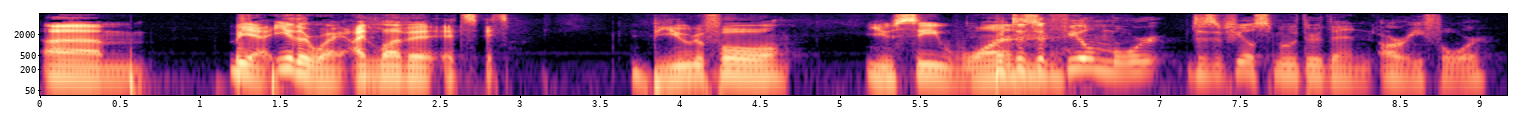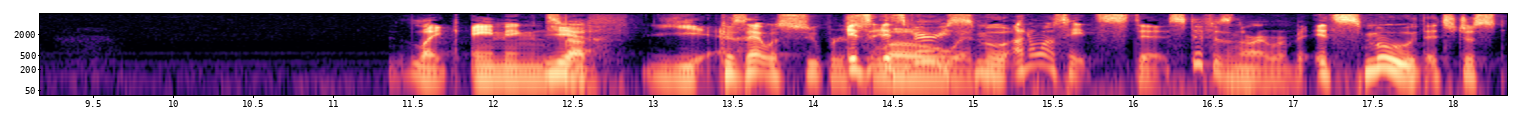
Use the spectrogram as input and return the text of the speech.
Um, but yeah, either way, I love it. It's it's beautiful. You see one. But does it feel more? Does it feel smoother than RE4? like aiming and Yeah. stuff? Yeah, Because that was super. it's it's very and- smooth. I don't want to say it's stiff. Stiff isn't the right word, but it's smooth. It's just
